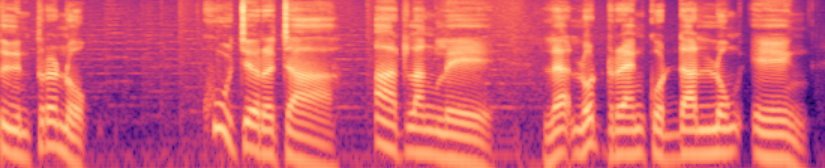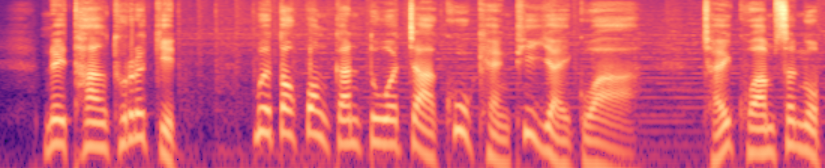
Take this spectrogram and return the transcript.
ตื่นตระหนก คู่เจรจา อาจลังเล และลดแรงกดดันลงเอง ในทางธุรกิจเมื่อต้องป้องกันตัวจากคู่แข่งที่ใหญ่กว่า ใช้ความสงบ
